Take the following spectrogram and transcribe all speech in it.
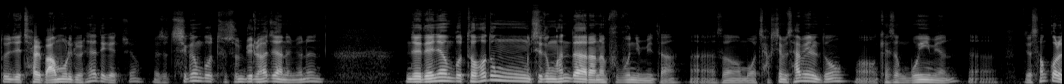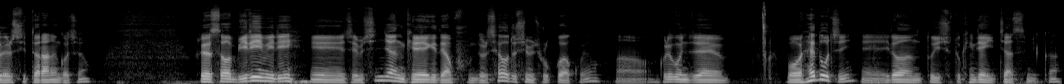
또 이제 잘 마무리를 해야 되겠죠. 그래서 지금부터 준비를 하지 않으면은 이제 내년부터 허둥지둥 한다라는 부분입니다. 아, 그래서 뭐 작심 삼일도 어, 계속 모이면 어, 이제 성과를 낼 수 있다라는 거죠. 그래서 미리미리 예, 지금 신년 계획에 대한 부분들을 세워두시면 좋을 것 같고요. 어, 그리고 이제 뭐 해돋이 예, 이런 또 이슈도 굉장히 있지 않습니까?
